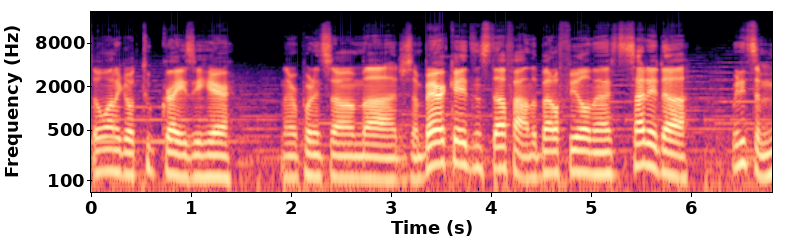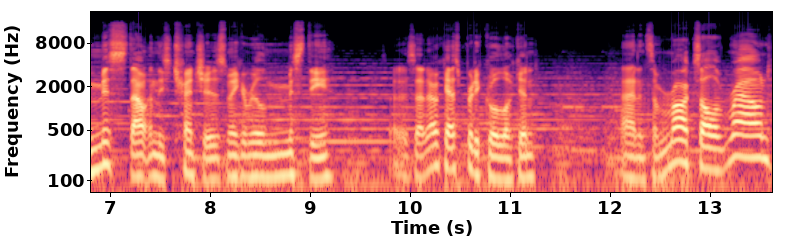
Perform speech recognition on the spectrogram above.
Don't want to go too crazy here. And then we're putting some uh, just some barricades and stuff out on the battlefield. And I decided uh, we need some mist out in these trenches, make it real misty. So I said, okay, that's pretty cool looking. Adding some rocks all around.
